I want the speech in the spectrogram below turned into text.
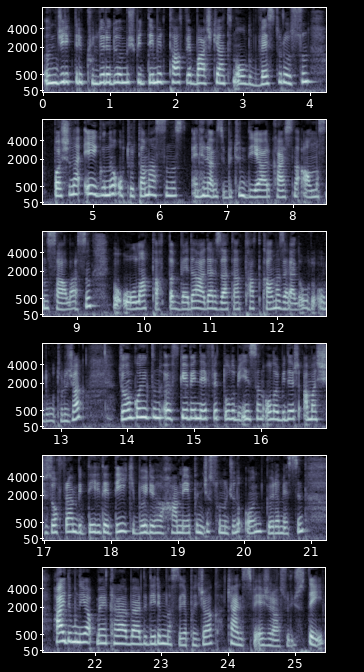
Öncelikleri küllere dönmüş bir demir taht ve başkentin olduğu Westeros'un başına Aegon'u oturtamazsınız. En önemlisi bütün diyarı karşısına almasını sağlarsın. Ve oğlan tahtta veda eder. Zaten taht kalmaz herhalde orada, orada oturacak. John Connington öfke ve nefret dolu bir insan olabilir ama şizofren bir deli de değil ki böyle bir hamle yapınca sonucunu ön göremezsin. Haydi bunu yapmaya karar verdi derim nasıl yapacak? Kendisi bir ejderha sürücüsü değil.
